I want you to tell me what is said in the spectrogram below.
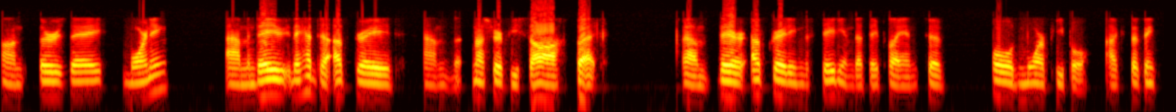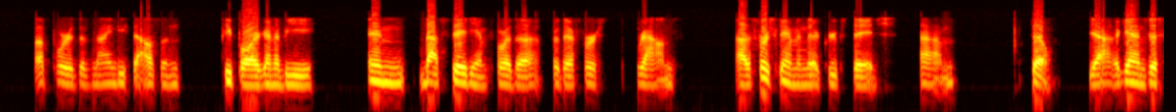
on Thursday morning um, and they they had to upgrade. Um, not sure if you saw, but um, they're upgrading the stadium that they play in to hold more people. Uh, I think upwards of ninety thousand people are going to be in that stadium for the for their first round, uh, the first game in their group stage. Um, so yeah, again, just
